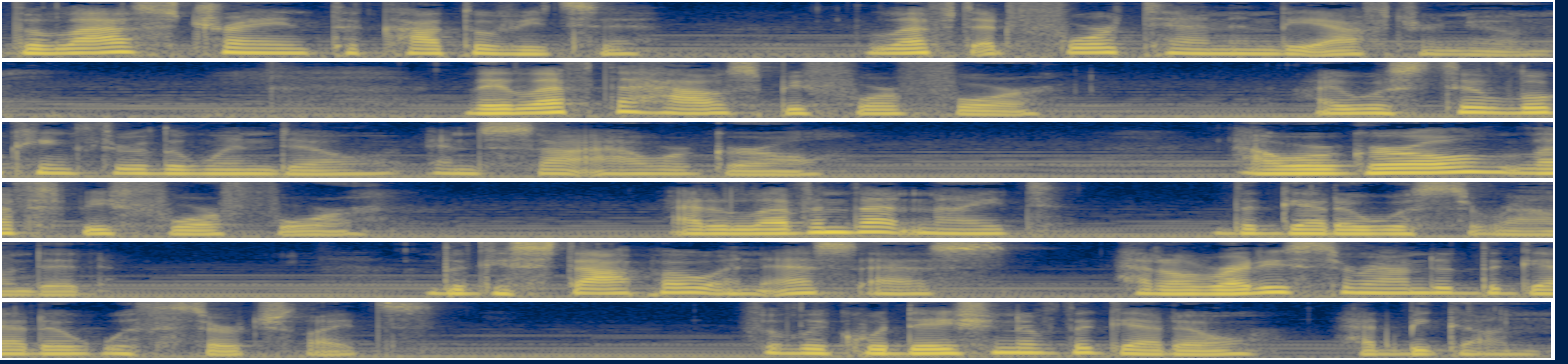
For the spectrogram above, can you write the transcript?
The last train to Katowice left at 4:10 in the afternoon. They left the house before 4. I was still looking through the window and saw our girl. Our girl left before 4. At 11 that night, the ghetto was surrounded. The Gestapo and SS had already surrounded the ghetto with searchlights. The liquidation of the ghetto had begun.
